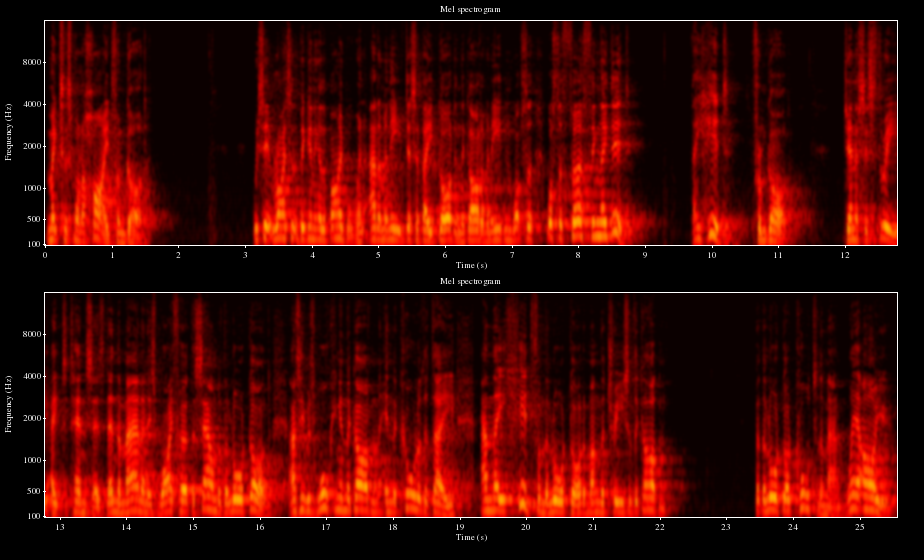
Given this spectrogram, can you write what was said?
makes us want to hide from God. We see it right at the beginning of the Bible. When Adam and Eve disobeyed God in the Garden of Eden, what's the, what's the first thing they did? They hid from God. Genesis 3, 8 to 10 says, Then the man and his wife heard the sound of the Lord God as he was walking in the garden in the cool of the day, and they hid from the Lord God among the trees of the garden. But the Lord God called to the man, Where are you?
